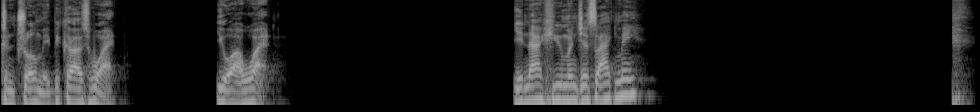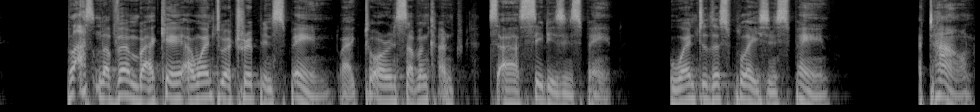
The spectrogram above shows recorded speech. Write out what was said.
control me because what? You are what? You're not human just like me? Last November, I came. I went to a trip in Spain, like touring seven countries, uh, cities in Spain. Went to this place in Spain, a town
